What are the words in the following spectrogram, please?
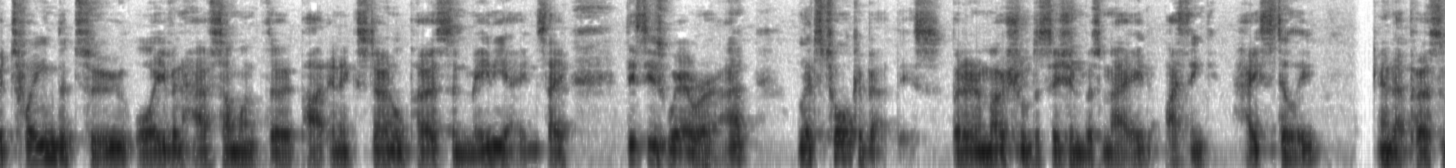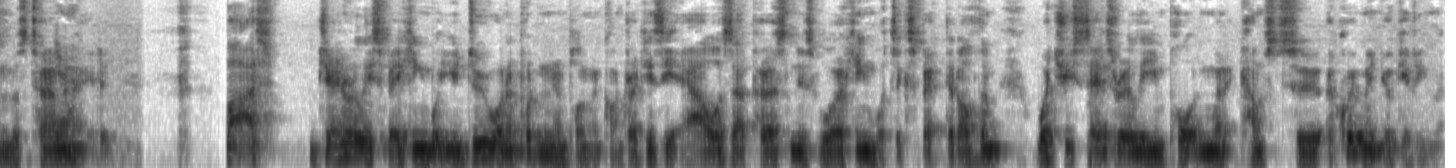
between the two, or even have someone third part, an external person mediate and say, this is where we're at. Let's talk about this. But an emotional decision was made, I think, hastily, and that person was terminated. Yeah. But generally speaking, what you do want to put in an employment contract is the hours that person is working, what's expected of them. What you said is really important when it comes to equipment you're giving them.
